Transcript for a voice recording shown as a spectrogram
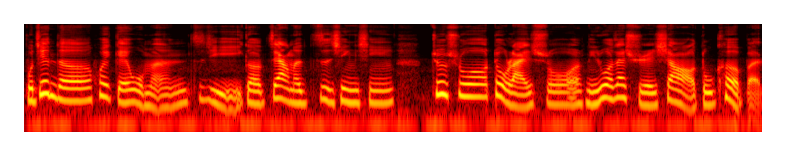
不见得会给我们自己一个这样的自信心。就是说，对我来说，你如果在学校读课本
